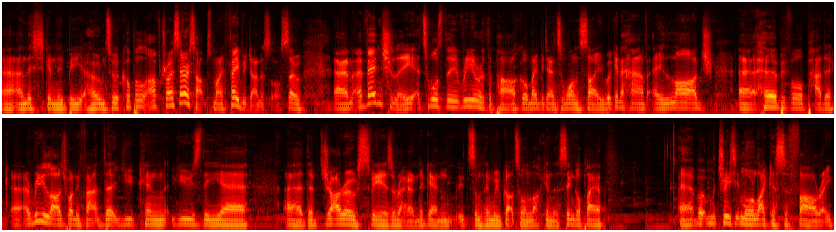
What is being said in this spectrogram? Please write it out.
Uh, and this is going to be home to a couple of Triceratops, my favourite dinosaurs. So, um, eventually, towards the rear of the park, or maybe down to one side, we're going to have a large uh, herbivore paddock, uh, a really large one, in fact, that you can use the. Uh, uh, the gyrospheres around again it's something we've got to unlock in the single player uh, but treat it more like a safari.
